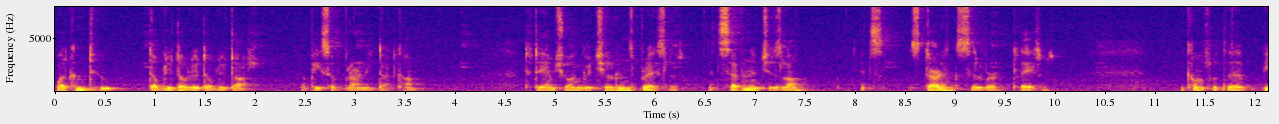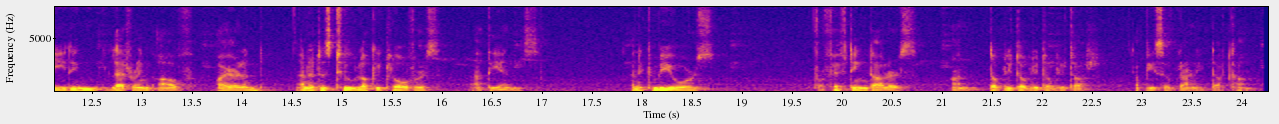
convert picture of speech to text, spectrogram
Welcome to www.apieceofblarney.com. Today I'm showing you a children's bracelet. It's 7 inches long. It's sterling silver plated. It comes with the beading lettering of Ireland and it has two lucky clovers at the ends. And it can be yours for $15 on www.apieceofblarney.com.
